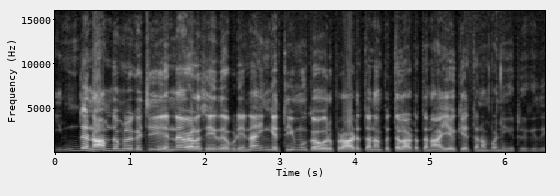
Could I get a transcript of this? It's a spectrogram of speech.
இந்த நாம் தமிழர் கட்சி என்ன வேலை செய்யுது அப்படின்னா இங்கே திமுக ஒரு பிராடுத்தனம் பித்தலாட்டத்தனம் அயோக்கியத்தனம் பண்ணிக்கிட்டு இருக்குது.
